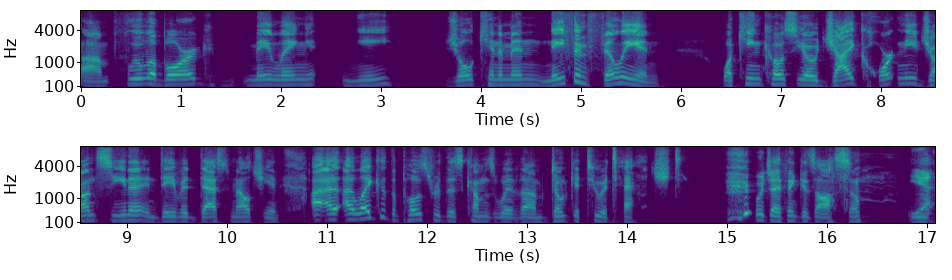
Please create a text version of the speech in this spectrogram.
um, Flula Borg, Mei Ling Ni, Joel Kinnaman, Nathan Fillion, Joaquin Cosio, Jai Courtney, John Cena, and David Dastmalchian. I, I I like that the post for this comes with um, "Don't get too attached," which I think is awesome. Yeah.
